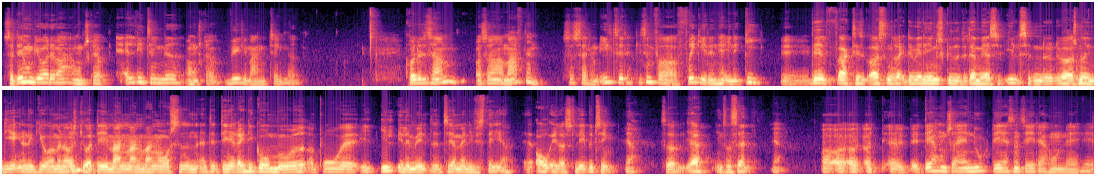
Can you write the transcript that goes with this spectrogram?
Så det hun gjorde, det var, at hun skrev alle de ting ned, og hun skrev virkelig mange ting ned. Krøllede det sammen, og så om aftenen, så satte hun ild til det, ligesom for at frigive den her energi. Øh, det er faktisk også en det vil jeg indskyde, det der med at sætte ild til den, det var også noget indianerne gjorde, og man har også mm. gjort det mange, mange, mange år siden, at det, det er en rigtig god måde at bruge øh, ildelementet til at manifestere, øh, og eller slippe ting. Ja. Så ja, interessant. Ja. Og, og, og, og der hun så er nu, det er sådan set, at hun øh,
